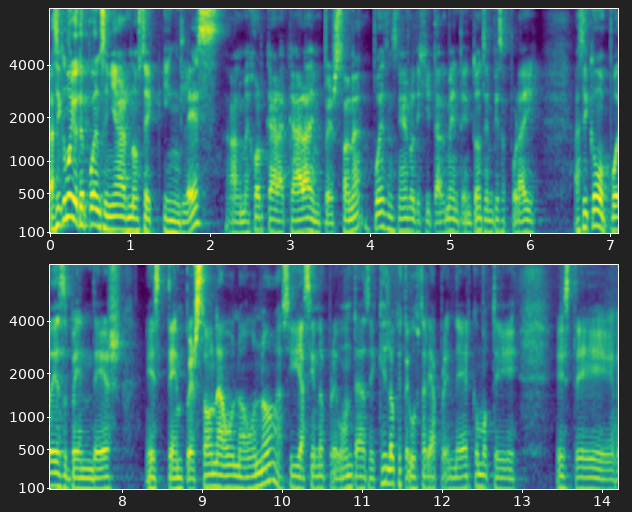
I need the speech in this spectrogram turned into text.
así como yo te puedo enseñar, no sé, inglés, a lo mejor cara a cara, en persona, puedes enseñarlo digitalmente. Entonces empieza por ahí. Así como puedes vender este, en persona uno a uno, así haciendo preguntas de qué es lo que te gustaría aprender, cómo te, este,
